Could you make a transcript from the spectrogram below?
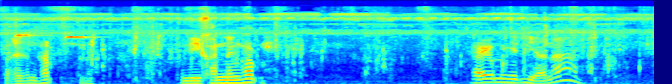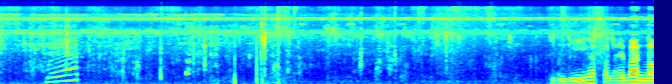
ไปกันครับมีคันหนึ่งครับใครก็ไม่เห็นเหลียวนะเมื่อ กินดีครับอะไรบ้านเรา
